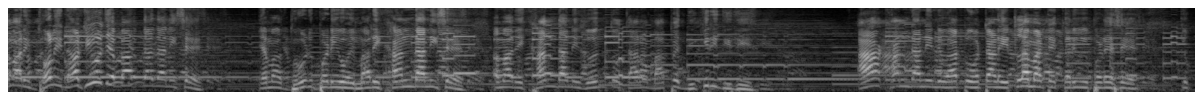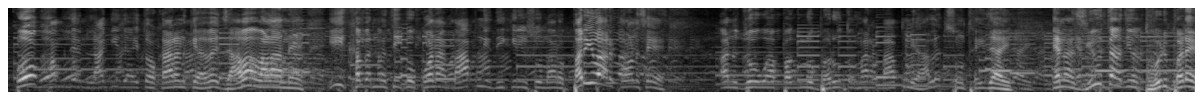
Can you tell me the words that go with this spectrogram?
અમારી ધોળી દાઢીઓ જે બાપ દાદાની છે, એમાં ધૂળ પડી હોય, મારી ખાનદાની છે. અમારી ખાનદાની જોઈને તો તારા બાપે દીકરી દીધી. આ ખાનદાની વાતો વટાણી એટલા માટે કરવી પડે છે કે કોક સમજે લાગી જાય તો, કારણ કે હવે જવા વાળાને એ ખબર નથી કે કોના બાપની દીકરી શું મારો પરિવાર કોણ છે. અને જો આ પગલું ભરું તો મારા બાપની હાલત શું થઈ જાય? એના જીવતા જીવ ધૂળ પડે.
